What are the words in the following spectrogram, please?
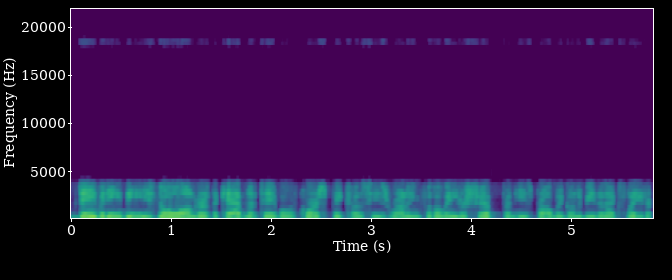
David Eby. He's no longer at the cabinet table, of course, because he's running for the leadership and he's probably going to be the next leader.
